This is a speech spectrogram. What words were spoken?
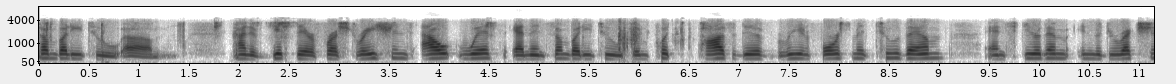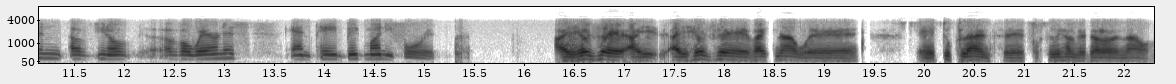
somebody to um kind of get their frustrations out with and then somebody to input positive reinforcement to them and steer them in the direction of you know of awareness and pay big money for it. I have uh, I I have uh, right now uh, uh, two clients uh, for three hundred dollars an hour,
